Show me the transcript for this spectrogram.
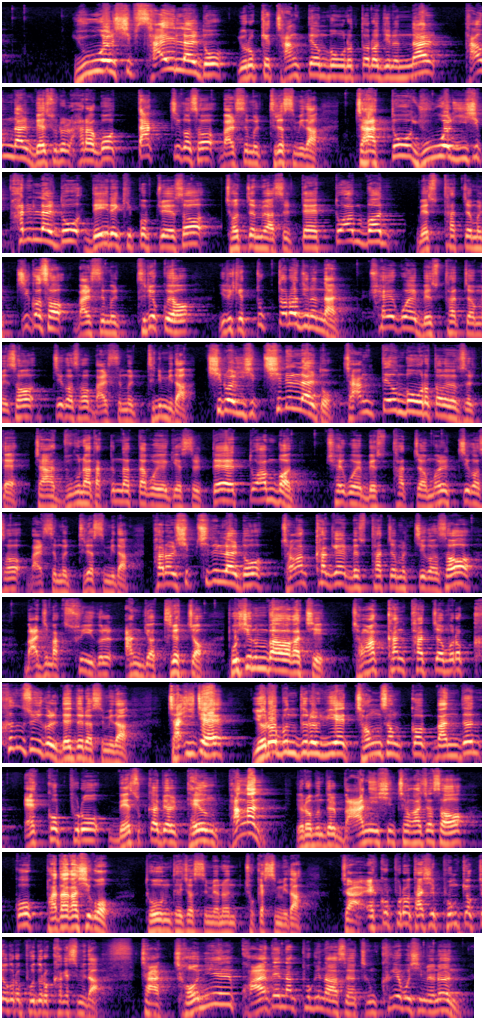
6월 14일 날도 이렇게 장대 연봉으로 떨어지는 날 다음 날 매수를 하라고 딱 찍어서 말씀을 드렸습니다. 자, 또 6월 28일 날도 내일의 기법주에서 저점이 왔을 때 또 한 번 매수 타점을 찍어서 말씀을 드렸고요. 이렇게 뚝 떨어지는 날 최고의 매수 타점에서 찍어서 말씀을 드립니다. 7월 27일 날도 장대 연봉으로 떨어졌을 때 자, 누구나 다 끝났다고 얘기했을 때 또 한 번 최고의 매수 타점을 찍어서 말씀을 드렸습니다. 8월 17일 날도 정확하게 매수 타점을 찍어서 마지막 수익을 안겨 드렸죠. 보시는 바와 같이 정확한 타점으로 큰 수익을 내드렸습니다. 자, 이제 여러분들을 위해 정성껏 만든 에코프로 매수가별 대응 방안 여러분들 많이 신청하셔서 꼭 받아가시고 도움 되셨으면 좋겠습니다. 자, 에코프로 다시 본격적으로 보도록 하겠습니다. 자, 전일 과대 낙폭이 나왔어요. 지금 크게 보시면은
